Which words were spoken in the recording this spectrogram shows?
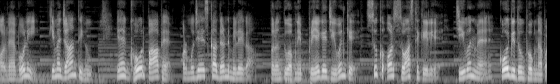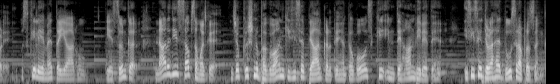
और वह बोली कि, मैं जानती हूँ, यह घोर पाप है और मुझे इसका दंड मिलेगा। परंतु अपने प्रिय के जीवन के सुख और स्वास्थ्य के लिए जीवन में कोई भी दुख भोगना पड़े, उसके लिए मैं तैयार हूँ। ये सुनकर नारद जी सब समझ गए। जब कृष्ण भगवान किसी से प्यार करते हैं तो वो उसकी इम्तिहान भी लेते हैं। इसी से जुड़ा है दूसरा प्रसंग।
